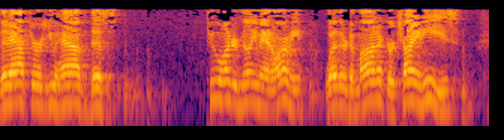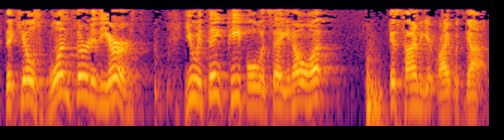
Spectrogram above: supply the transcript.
that after you have this 200 million man army, whether demonic or Chinese, that kills one third of the earth, you would think people would say, you know what? It's time to get right with God.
